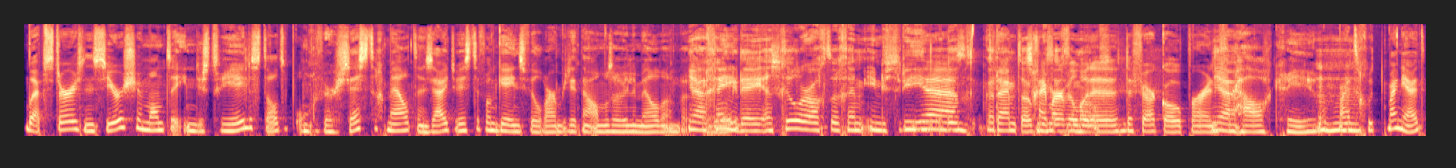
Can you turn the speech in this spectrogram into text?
Webster is een zeer charmante industriële stad op ongeveer 60 mijl ten zuidwesten van Gainesville. Waarom je dit nou allemaal zou willen melden? Ja, geen idee. En schilderachtig en industrie, Ja. dat ruimt ook Schijnbaar wilde de, de verkoper een Ja. verhaal creëren. Mhm. Maar het goed, maakt niet uit.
